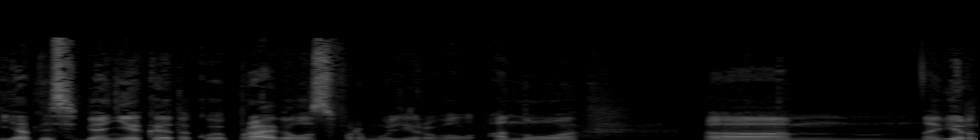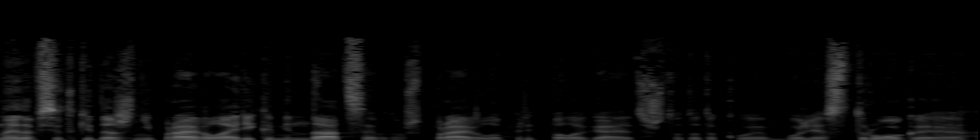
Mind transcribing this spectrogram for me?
я для себя некое такое правило сформулировал, оно Наверное, это все-таки даже не правило, а рекомендация, потому что правило предполагает что-то такое более строгое.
